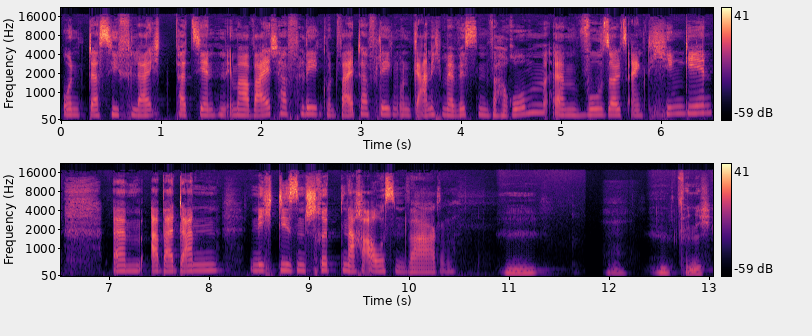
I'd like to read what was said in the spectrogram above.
und dass sie vielleicht Patienten immer weiter pflegen und weiter pflegen und gar nicht mehr wissen, warum, ähm, wo soll es eigentlich hingehen, ähm, aber dann nicht diesen Schritt nach außen wagen. Hm. Finde ich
